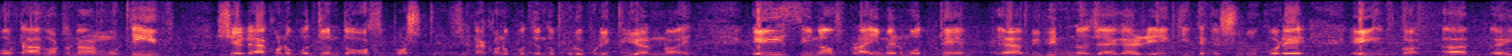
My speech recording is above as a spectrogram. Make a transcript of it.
গোটা ঘটনার মোটিভ সেটা এখনও পর্যন্ত অস্পষ্ট সেটা এখনও পর্যন্ত পুরোপুরি ক্লিয়ার নয়। এই সিন অফ ক্রাইমের মধ্যে বিভিন্ন জায়গায় রেকি থেকে শুরু করে এই এই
